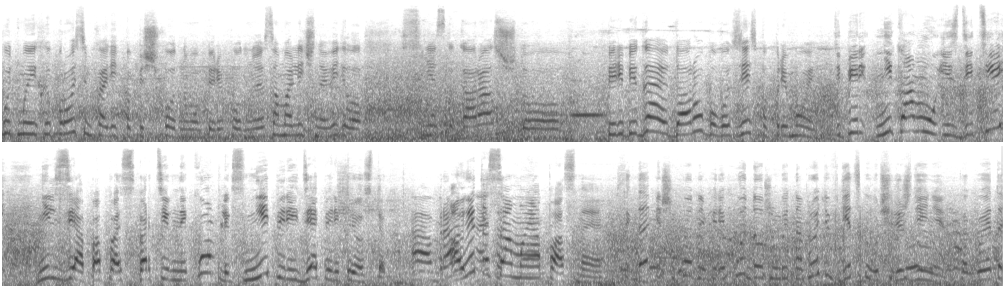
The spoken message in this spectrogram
Хоть мы их и просим ходить по пешеходному переходу, но я сама лично видела несколько раз, что перебегают дорогу вот здесь по прямой. Теперь никому из детей нельзя попасть в спортивный комплекс, не перейдя перекресток. А, А это самое опасное. всегда пешеходный переход должен быть напротив детского учреждения. Как бы это,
